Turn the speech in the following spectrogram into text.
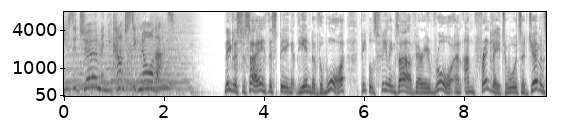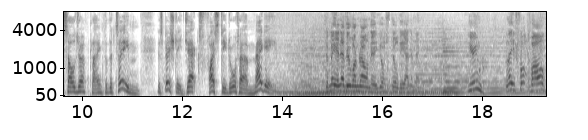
He's a German. You can't just ignore that. Needless to say, this being at the end of the war, people's feelings are very raw and unfriendly towards a German soldier playing for the team, especially Jack's feisty daughter Maggie. To me and everyone round here, you're still the enemy. You play football,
